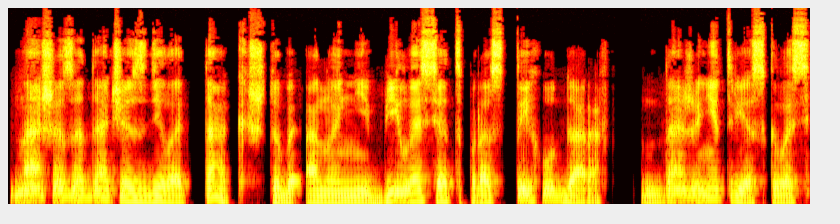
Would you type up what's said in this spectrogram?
Наша задача сделать так, чтобы оно не билось от простых ударов, даже не трескалось.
